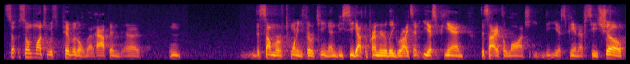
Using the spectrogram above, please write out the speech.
so, so much was pivotal that happened uh, in the summer of 2013. NBC got the Premier League rights, and ESPN decided to launch the ESPN FC show.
